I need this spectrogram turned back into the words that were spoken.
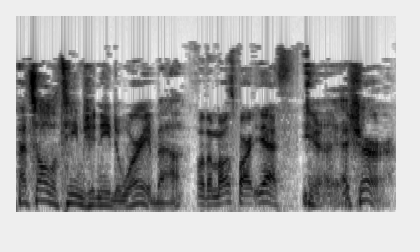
That's all the teams you need to worry about. For the most part, yes. Yeah, sure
